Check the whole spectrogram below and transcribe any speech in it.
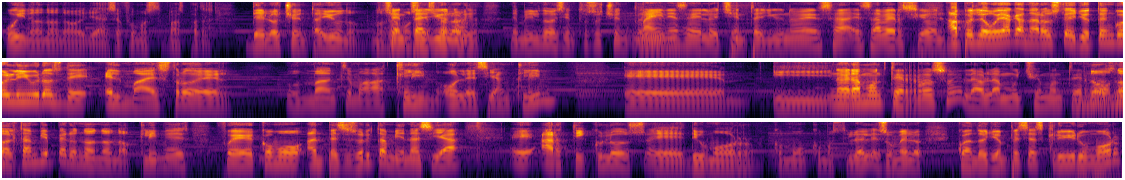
Uy, no, no, no, ya se fuimos más para atrás. Del 81. No sabemos si está 81. la original. De 1981. Imagínese del 81 esa, esa versión. Ah, pues le voy a ganar a usted. Yo tengo libros de El Maestro de él. Un man que se llamaba Klim, o le decían Klim. Eh, y ¿No era Monterroso? Le habla mucho de No, Monterroso. no, él también, pero no, no, no. Klim es- fue como antecesor y también hacía eh, artículos eh, de humor como, como estilo él. Eso me lo, cuando yo empecé a escribir humor,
